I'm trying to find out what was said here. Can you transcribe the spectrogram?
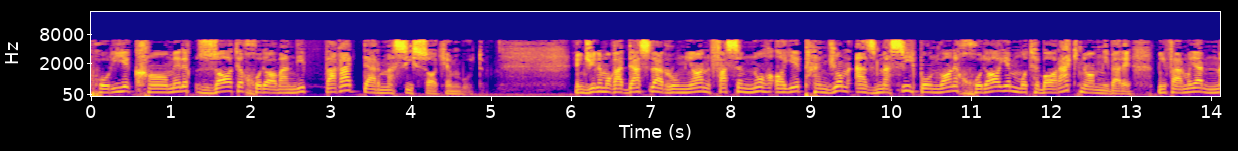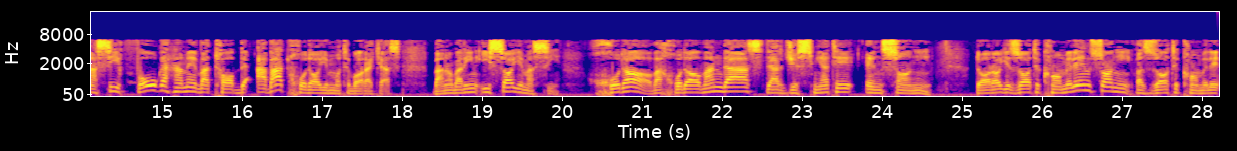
پری کامل ذات خداوندی فقط در مسیح ساکن بود. انجیل مقدس در رومیان فصل نه آیه پنجم از مسیح به عنوان خدای متبارک نام می‌بره. میفرماید مسیح فوق همه و تا به ابد خدای متبارک است. بنابراین عیسی مسیح خدا و خداوند است در جسمیت انسانی. دارای ذات کامل انسانی و ذات کامل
